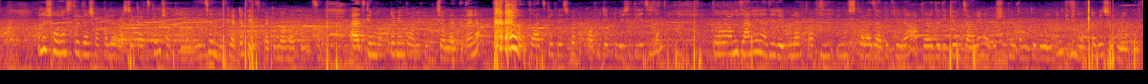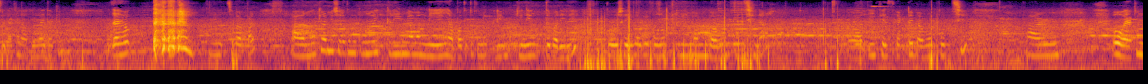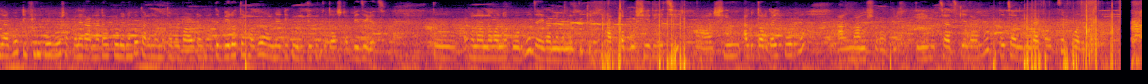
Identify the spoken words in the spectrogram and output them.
মানে সমস্ত যা সকালে বাসে কাজ কাম সব করে দিয়েছি আর মুখে একটা ফেস প্যাকও ব্যবহার করেছি। আর আজকের মুখটা কিন্তু অনেক উজ্জ্বল লাগছে, তাই না? তো আজকের ফেস প্যাকে কফিটা একটু বেশি দিয়েছিলাম। তো আমি জানি না যে রেগুলার কফি ইউজ করা যাবে কি না আপনারা যদি কেউ জানেন, অবশ্যই কিন্তু আমাকে বলবেন, কিন্তু মুখটা বেশ গ্লো করছে। দেখেন, আপনারাই দেখেন। যাই হোক, এই হচ্ছে ব্যাপার। আর মুখে আমি সেরকম কোনো ক্রিম আমার নেই। আপাতত কোনো ক্রিম কিনে উঠতে পারিনি। তো সেইভাবে কোনো ক্রিম আমি ব্যবহার করছি না। আর এই ফেস প্যাকটাই ব্যবহার করছি। আর, ও, এখন যাব, টিফিন করব, সকালে রান্নাটাও করে নেব, কারণ আমাকে আবার বারোটার মধ্যে বেরোতে হবে। অলরেডি ঘড়িতে কিন্তু দশটা বেজে গেছে। তো এখন রান্নাবান্না করব, যাই রান্নাবান্নার দিকে ভাতটা বসিয়ে দিয়েছি। আর শিম, আলু তরকারি করব আর মাংস রান্না। তো এই হচ্ছে আজকে রান্না। তো চলো, দেখা হচ্ছে পরে।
